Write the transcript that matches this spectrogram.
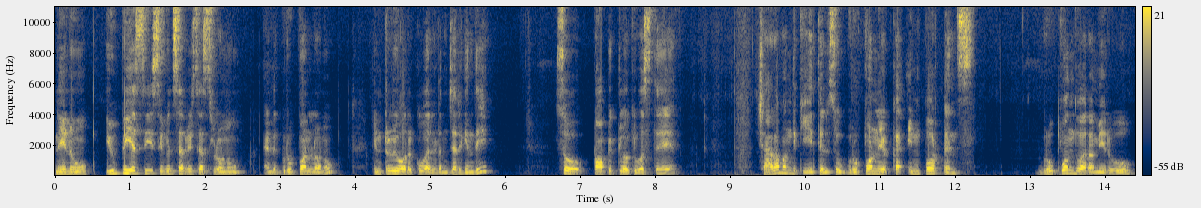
నేను యూపీఎస్సి సివిల్ సర్వీసెస్లోను అండ్ గ్రూప్ వన్లోను ఇంటర్వ్యూ వరకు వెళ్ళడం జరిగింది. సో టాపిక్లోకి వస్తే చాలామందికి తెలుసు గ్రూప్ వన్ యొక్క ఇంపార్టెన్స్. గ్రూప్ వన్ ద్వారా మీరు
